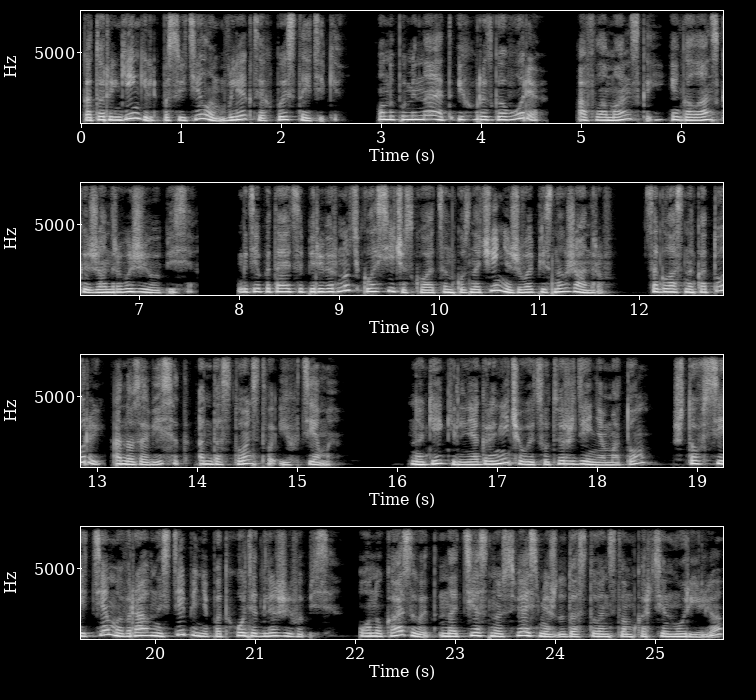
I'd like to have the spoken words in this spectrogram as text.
который Гегель посвятил им в лекциях по эстетике. Он упоминает их в разговоре о фламандской и голландской жанровой живописи, где пытается перевернуть классическую оценку значения живописных жанров, согласно которой оно зависит от достоинства их темы. Но Гегель не ограничивается утверждением о том, что все темы в равной степени подходят для живописи. Он указывает на тесную связь между достоинством картин Мурильо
